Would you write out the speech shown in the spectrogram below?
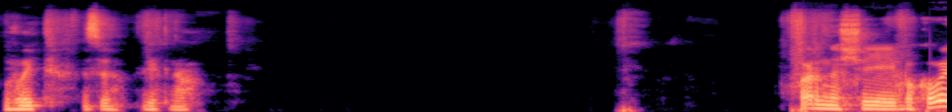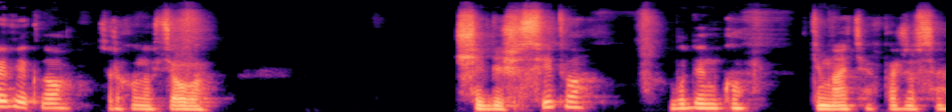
вид з вікна. Гарно, що є і бокове вікно, за рахунок цього ще більше світла в будинку, в кімнаті, перш за все.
